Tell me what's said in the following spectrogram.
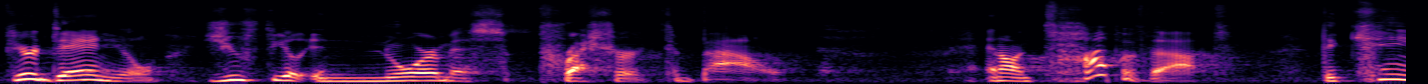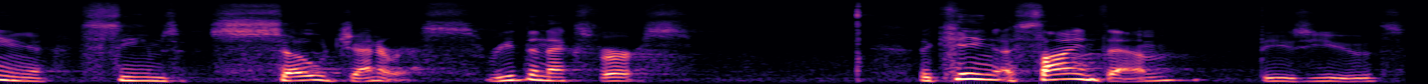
If you're Daniel, you feel enormous pressure to bow. And on top of that, the king seems so generous. Read the next verse. The king assigned them, these youths,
